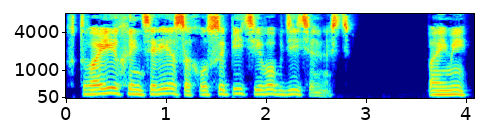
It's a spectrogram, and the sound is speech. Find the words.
В твоих интересах усыпить его бдительность. Пойми,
